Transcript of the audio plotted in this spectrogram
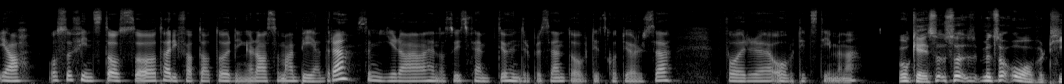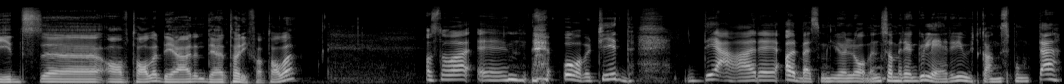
Ja, og så finnes det også tariffavtalte ordninger da, som er bedre, som gir da henholdsvis 50 og 100 overtidsgodtgjørelse for eh, overtidstimene. Ok, så, så, Men så overtidsavtaler, det, er, det er tariffavtale? Altså, eh, overtid, det er eh, arbeidsmiljøloven som regulerer i utgangspunktet.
